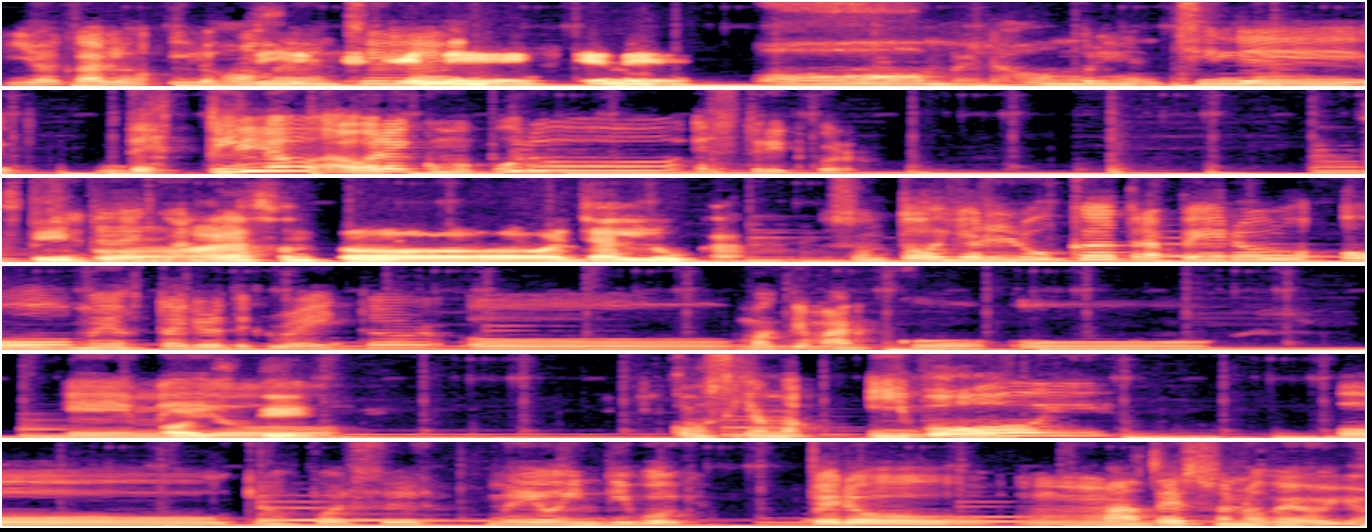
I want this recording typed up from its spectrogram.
Y acá los, y los hombres en Chile. N, N. Oh, hombre, los hombres en Chile de estilo, ahora como puro streetwear. Sí, cuenta. ahora son todos Gianluca. Son todos Gianluca, Trapero, o medio Tyler the Creator, o Mac DeMarco, o eh, medio. sí. ¿Cómo se llama? E-Boy, o. ¿Qué más puede ser? Medio Indie Boy. Pero más de eso no veo yo,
